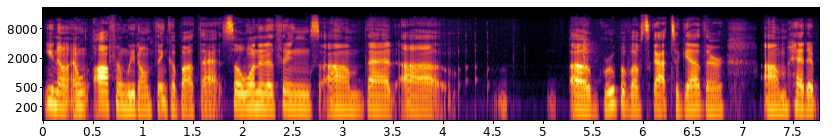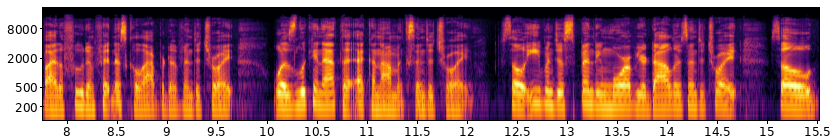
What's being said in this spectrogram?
you know, and often we don't think about that. So, one of the things um, that uh, a group of us got together, um, headed by the Food and Fitness Collaborative in Detroit, was looking at the economics in Detroit. So even just spending more of your dollars in Detroit. So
